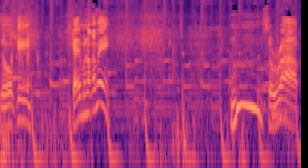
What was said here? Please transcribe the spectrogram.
So okay. Kain muna kami. Mmm, sarap.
